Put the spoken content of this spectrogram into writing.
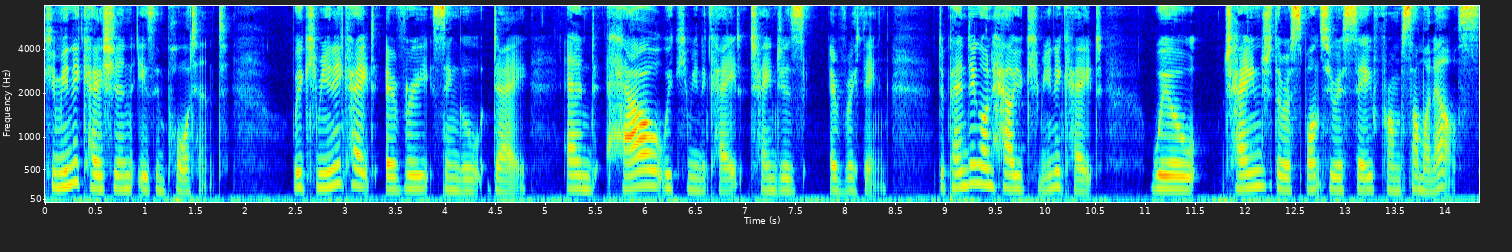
Communication is important. We communicate every single day, and how we communicate changes everything. Depending on how you communicate, will change the response you receive from someone else.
